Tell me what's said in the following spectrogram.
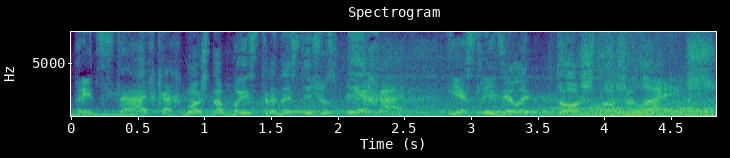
Представь, как можно быстро достичь успеха, если делать то, что желаешь.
